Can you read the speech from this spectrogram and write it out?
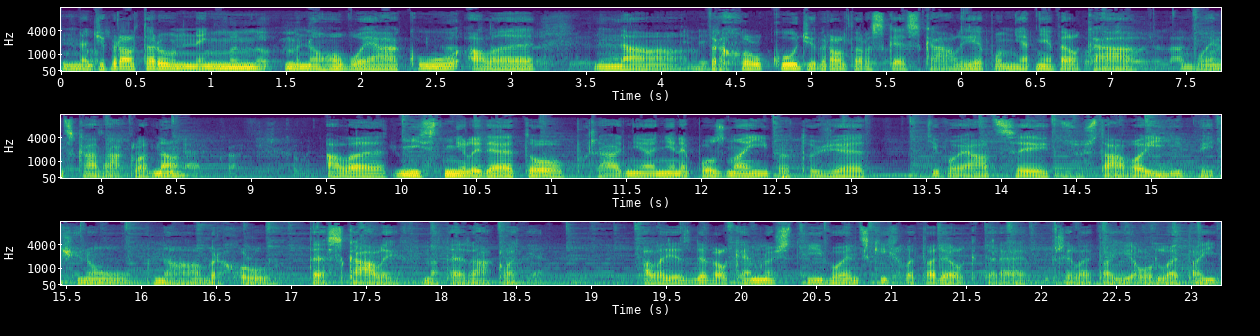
na Gibraltaru není mnoho vojáků, ale na vrcholku Gibraltarské skály je poměrně velká vojenská základna. Ale místní lidé to pořádně ani nepoznají, protože ti vojáci zůstávají většinou na vrcholu té skály, na té základně. Ale je zde velké množství vojenských letadel, které přilétají a odlétají.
